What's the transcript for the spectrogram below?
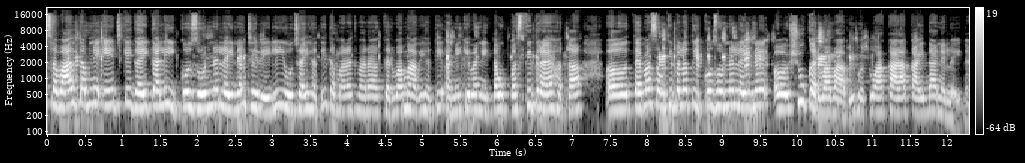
સવાલ તમને એ જ કે ગઈકાલે ઇકોઝોનને લઈને જે રેલી યોજાઈ હતી તમારા દ્વારા કરવામાં આવી હતી અનેક એવા નેતા ઉપસ્થિત રહ્યા હતા. તેમાં સૌથી પહેલા તો ઇકોઝોનને લઈને શું કરવામાં આવ્યું હતું આ કાળા કાયદાને લઈને?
